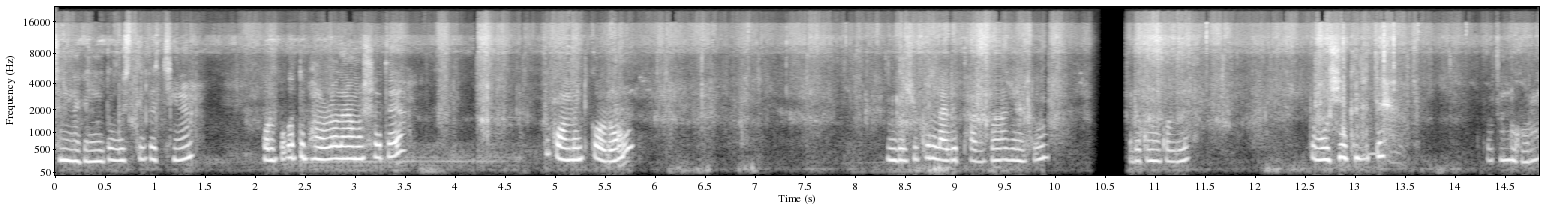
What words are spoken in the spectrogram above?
করছেন না কেন তো বুঝতে পারছি না। গল্প করতে ভালো লাগে আমার সাথে। একটু কমেন্ট করুন বেশিক্ষণ লাগে থাকব না কিন্তু, এরকম করলে। তো বসি এখানেতে। প্রচণ্ড গরম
